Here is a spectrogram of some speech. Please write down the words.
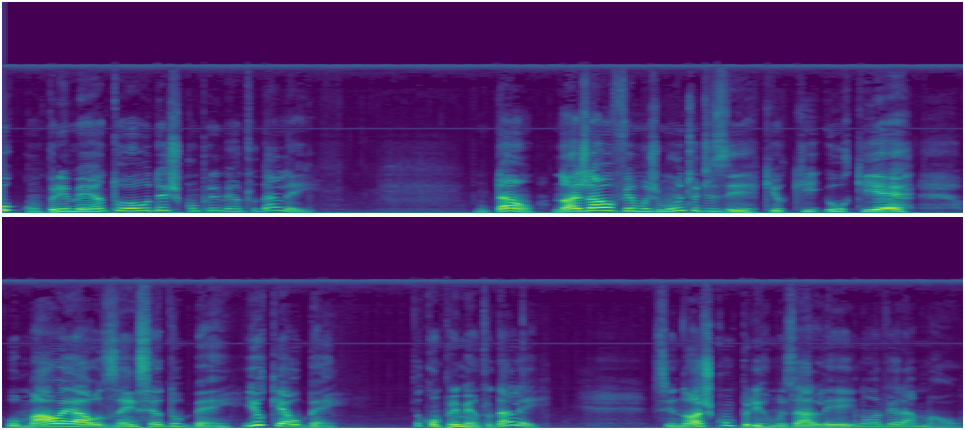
o cumprimento ou o descumprimento da lei. Então, nós já ouvimos muito dizer que o que, o que é o mal é a ausência do bem. E o que é o bem? O cumprimento da lei. Se nós cumprirmos a lei, não haverá mal.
